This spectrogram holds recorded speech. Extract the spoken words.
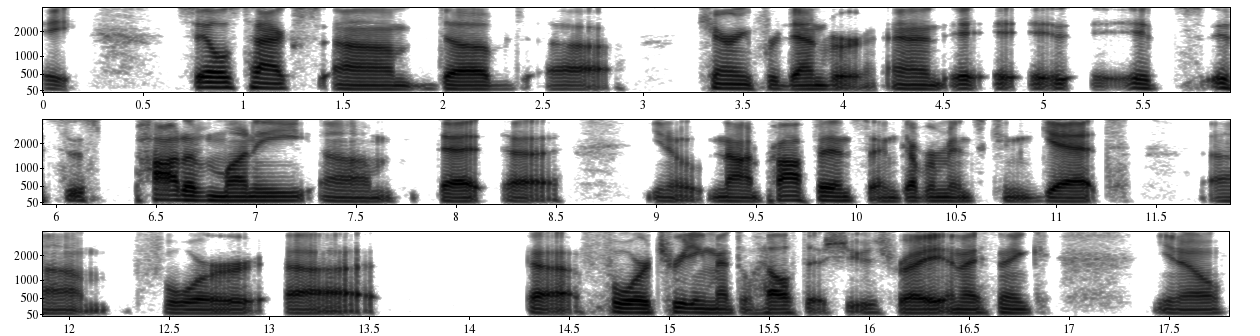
a sales tax um, dubbed uh, "Caring for Denver," and it, it, it's it's this pot of money um, that uh, you know nonprofits and governments can get um, for uh, uh, for treating mental health issues, right? And I think, you know,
